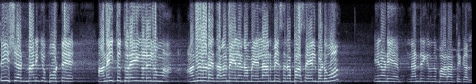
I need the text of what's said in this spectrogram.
டிஷர்ட் மணிக்கு போட்டு அனைத்து துறைகளிலும் அண்ணனுடைய தலைமையில் நம்ம எல்லாருமே சிறப்பாக செயல்படுவோம். என்னுடைய நன்றி கிடந்த பாராட்டுகள்.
